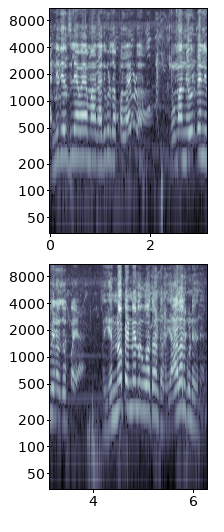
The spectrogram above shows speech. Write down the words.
అన్ని తెలుసులేవయ్యా మాకు అది కూడా చెప్పాలా ఇప్పుడు? నువ్వు మన ఎవరి పెళ్ళి పోయినావు చెప్పయ్యా. ఎన్నో పెండెంట్లకు పోతా ఉంటాను యాదనుకునేది నేను.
